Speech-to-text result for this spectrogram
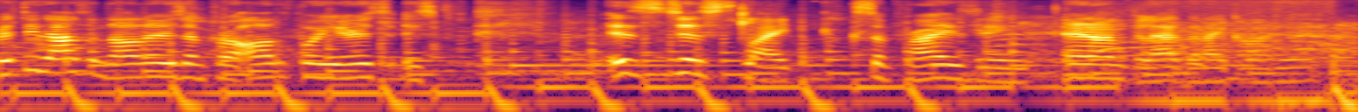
Fifty thousand dollars and for all four years is is just like surprising, and I'm glad that I got it.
